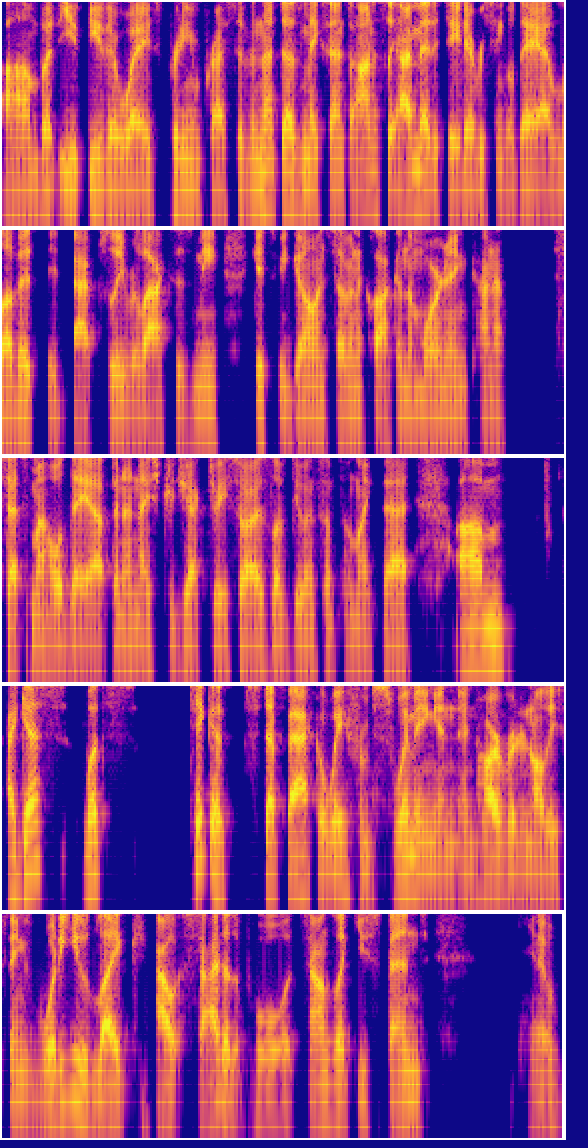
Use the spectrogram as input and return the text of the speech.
Um, but e- either way, it's pretty impressive, and that does make sense. Honestly, I meditate every single day. I love it. It absolutely relaxes me, gets me going. Seven o'clock in the morning, kind of sets my whole day up in a nice trajectory. So I always love doing something like that. Um, I guess let's take a step back away from swimming and, and Harvard and all these things. What do you like outside of the pool? It sounds like you spend, you know,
